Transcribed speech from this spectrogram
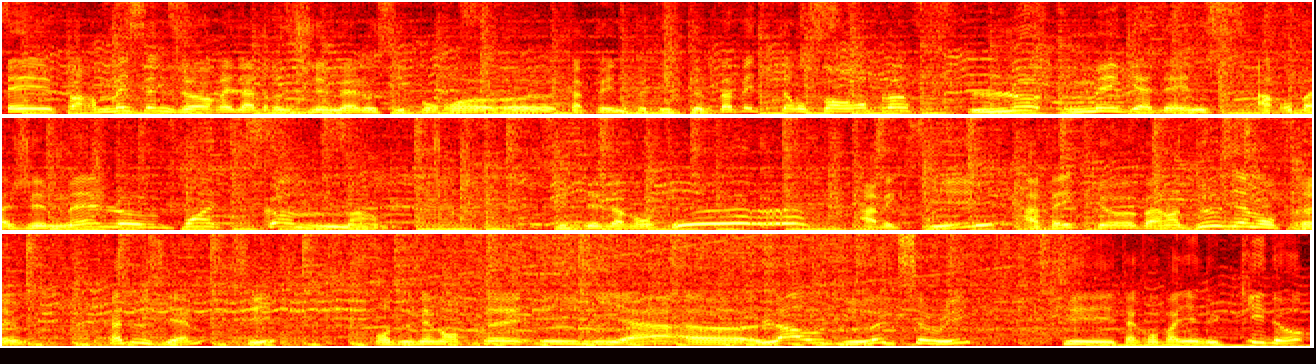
et par Messenger et l'adresse Gmail aussi pour euh, euh, taper une petite bavette ensemble. Le megadance.gmail.com. Suite des aventures. Avec qui? Avec ben, la deuxième entrée. La deuxième, si. En deuxième entrée, il y a Loud Luxury qui est accompagné de Kido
